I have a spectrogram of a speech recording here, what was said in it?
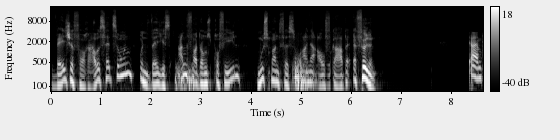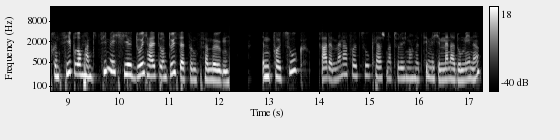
Welche Voraussetzungen und welches Anforderungsprofil muss man für so eine Aufgabe erfüllen? Ja, im Prinzip braucht man ziemlich viel Durchhalte- und Durchsetzungsvermögen. Im Vollzug, gerade im Männervollzug, herrscht natürlich noch eine ziemliche Männerdomäne.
